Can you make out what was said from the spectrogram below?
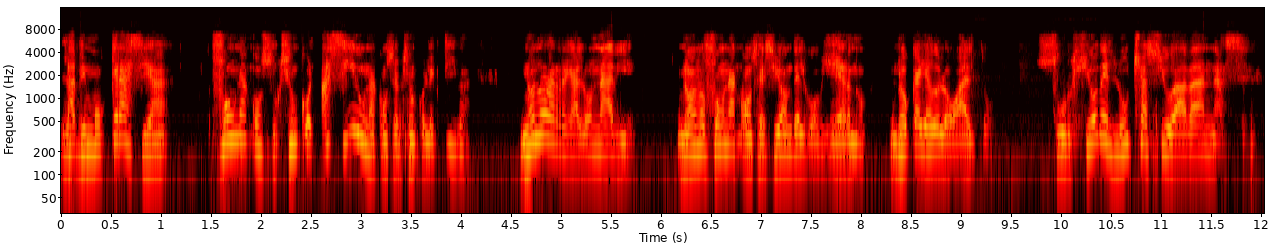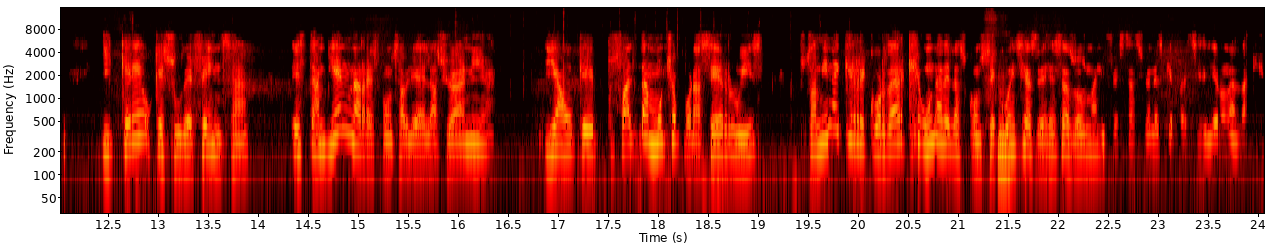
La democracia fue una construcción, ha sido una construcción colectiva. No nos la regaló nadie. No, no fue una concesión del gobierno. No cayó de lo alto. Surgió de luchas ciudadanas. Y creo que su defensa es también una responsabilidad de la ciudadanía. Y aunque falta mucho por hacer, Luis, pues también hay que recordar que una de las consecuencias de esas dos manifestaciones que precedieron a la que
